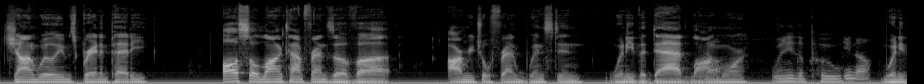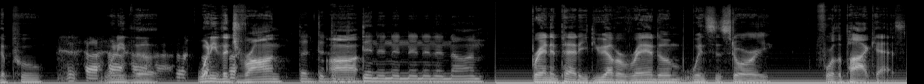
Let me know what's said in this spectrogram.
John Williams, Branndon Petty, also longtime friends of uh, our mutual friend Wynston, Winnie the Dad, Longmore, Winnie the Pooh. You know. Winnie the Pooh, Winnie the Winnie the Drawn, The d- Uh. Branndon Petty. Do you have a random Wynston story for the podcast?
